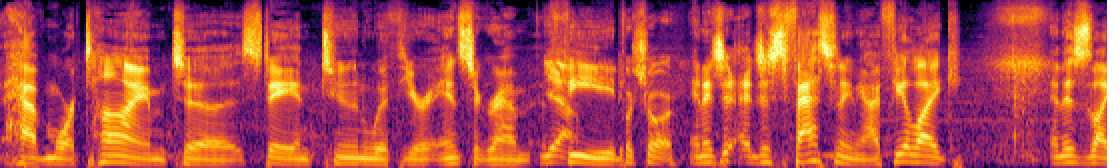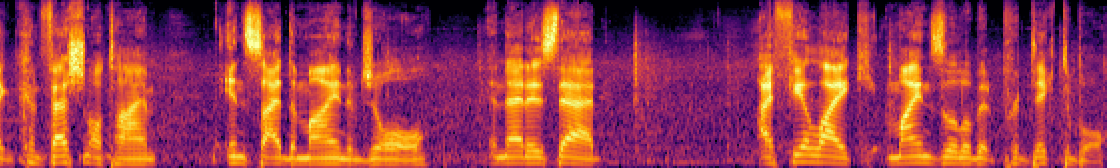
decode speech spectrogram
have more time to stay in tune with your Instagram Yeah, feed for sure. And it's it's just fascinating. I feel like, and this is like confessional time inside the mind of Joel, and that is that I feel like mine's a little bit predictable,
